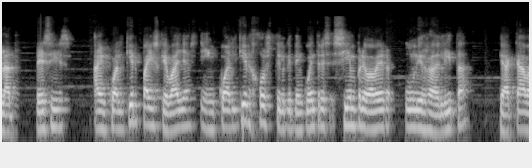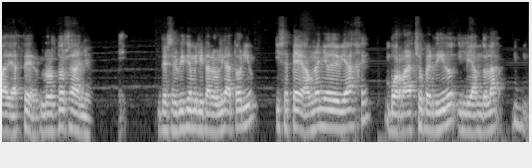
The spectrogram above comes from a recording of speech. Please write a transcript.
la tesis, en cualquier país que vayas, en cualquier hostel que te encuentres, siempre va a haber un israelita que acaba de hacer los dos años de servicio militar obligatorio y se pega un año de viaje borracho, perdido y liándola mm,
